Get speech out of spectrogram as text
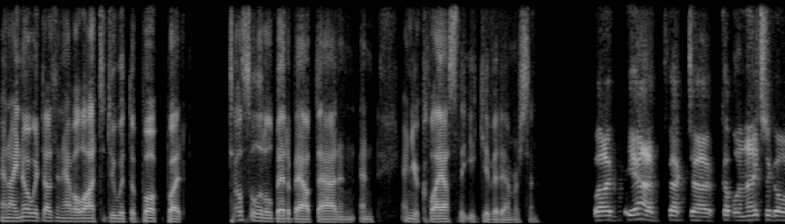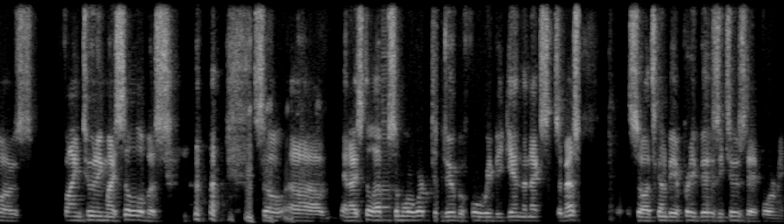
And i know it doesn't have a lot to do with the book but tell us a little bit about that and and and your class that you give at emerson. Well I, yeah in fact uh, a couple of nights ago i was fine tuning my syllabus. so, uh, and I still have some more work to do before we begin the next semester. So it's going to be a pretty busy Tuesday for me.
